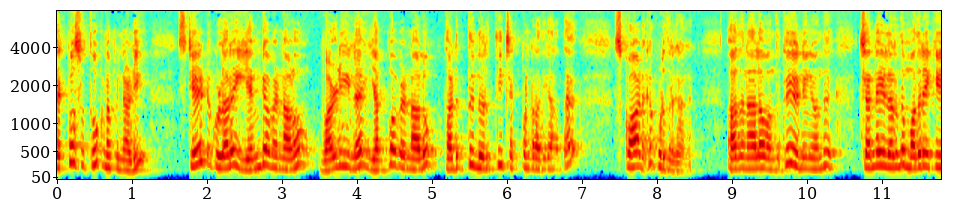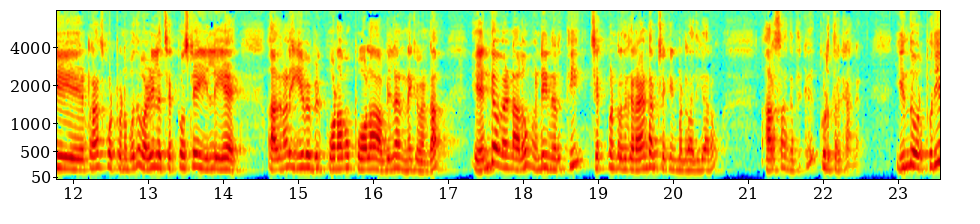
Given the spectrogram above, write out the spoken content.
செக் போஸ்ட் தூக்கின பின்னாடி ஸ்டேட்டுக்குள்ளார எங்கே வேணாலும் வழியில் எப்போ வேணாலும் தடுத்து நிறுத்தி செக் பண்ணுற அதிகாரத்தை ஸ்குவாடுக்கு கொடுத்துருக்காங்க. அதனால் வந்துட்டு நீங்கள் வந்து சென்னையிலேருந்து மதுரைக்கு டிரான்ஸ்போர்ட் பண்ணும்போது வழியில் செக் போஸ்ட்டே இல்லையே. அதனால் இவே பில் போடாமல் போகலாம் அப்படிலாம் நினைக்க வேண்டாம். எங்கே வேணாலும் வண்டி நிறுத்தி செக் பண்ணுறதுக்கு ரேண்டம் செக்கிங் பண்ணுற அதிகாரம் அரசாங்கத்துக்கு கொடுத்துருக்காங்க. இந்த ஒரு புதிய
